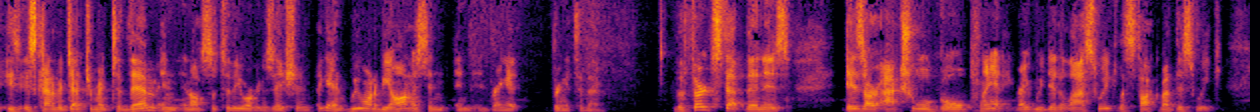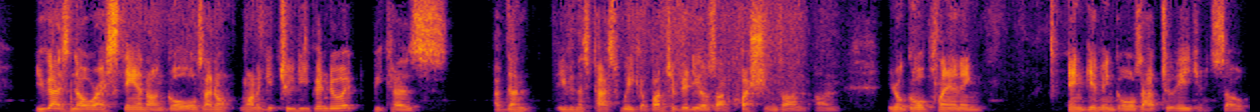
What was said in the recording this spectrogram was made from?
is, is kind of a detriment to them and, and also to the organization. Again, we want to be honest and, and, and bring it bring it to them. The third step then is is our actual goal planning, right? We did it last week. Let's talk about this week. You guys know where I stand on goals. I don't want to get too deep into it because I've done even this past week a bunch of videos on questions on on you know goal planning and giving goals out to agents. So,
